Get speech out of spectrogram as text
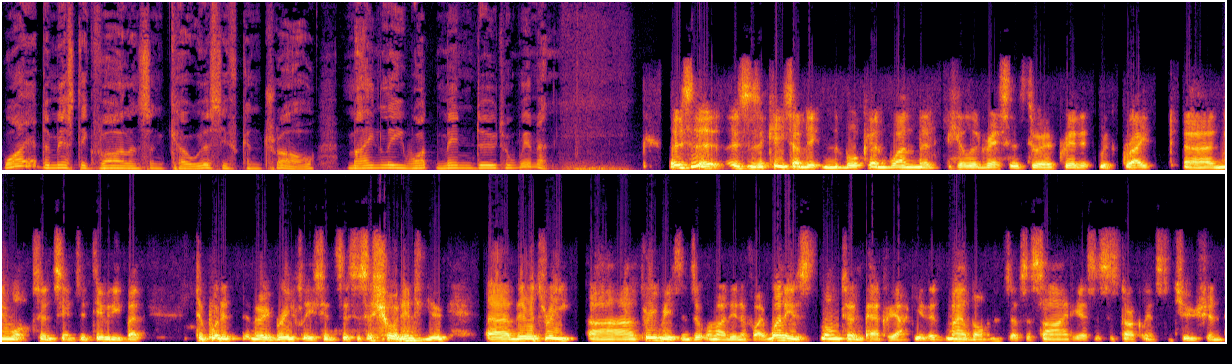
why are domestic violence and coercive control mainly what men do to women? This is, a, this is a key subject in the book and one that Hill addresses to her credit with great uh, nuance and sensitivity. But to put it very briefly, since this is a short interview, uh, there are three uh, three reasons that one identify. One is long-term patriarchy, the male dominance of society as a historical institution.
